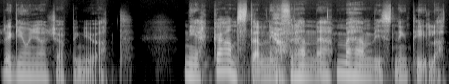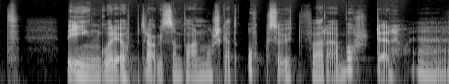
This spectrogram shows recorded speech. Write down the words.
Region Jönköping ju att neka anställning Ja. för henne med hänvisning till att det ingår i uppdraget som barnmorska att också utföra aborter. Eh.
